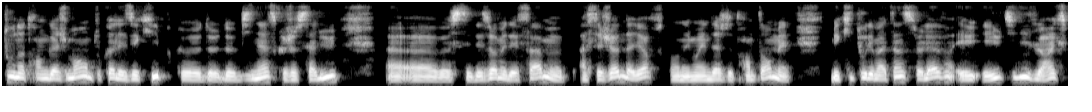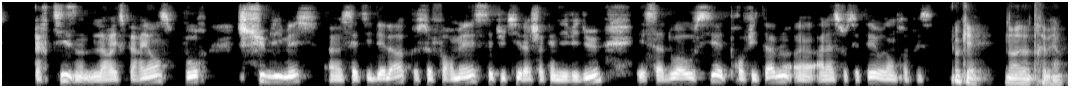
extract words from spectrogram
tout notre engagement, en tout cas les équipes que de, business que je salue, euh, euh c'est des hommes et des femmes assez jeunes d'ailleurs, parce qu'on est moyenne d'âge de 30 ans, mais, mais qui tous les matins se lèvent et, utilisent leur expertise, leur expérience pour sublimer euh, cette idée-là que se former, c'est utile à chaque individu et ça doit aussi être profitable à la société et aux entreprises. Ok, très bien.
